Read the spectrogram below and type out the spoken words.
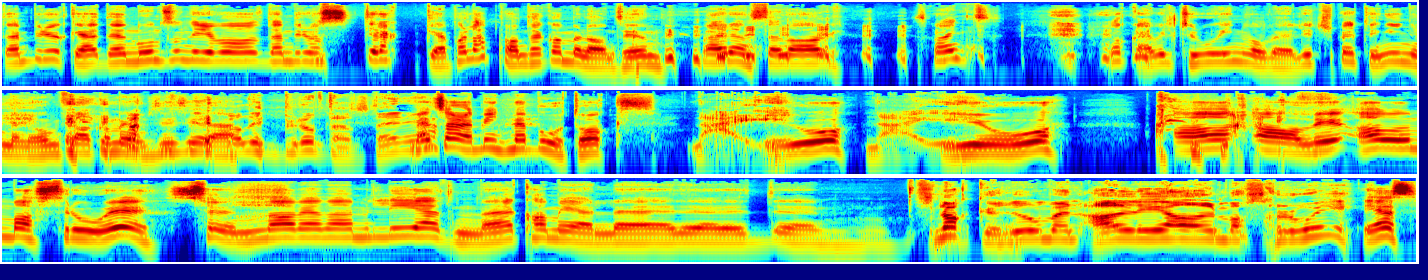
De bruker, det er noen som driver, de driver og strekker på leppene til kamelene sine hver eneste dag. Sant? Noe jeg vil tro involverer litt spytting innimellom fra kommunens side. Ja, litt protester, ja. Men så har de begynt med Botox. Nei. Jo. Nei. Jo. Al Ali al-Masroui, sønnen av en av de ledende kamel... eh, Snakker du om en Ali al-Masroui? Yes.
